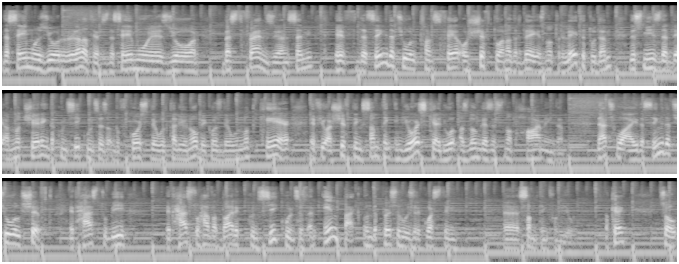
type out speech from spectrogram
The same with your relatives, the same with your best friends, you understand me? If the thing that you will transfer or shift to another day is not related to them, this means that they are not sharing the consequences, and of course, they will tell you no because they will not care if you are shifting something in your schedule as long as it's not harming them. That's why the thing that you will shift, it has to be, it has to have a direct consequences and impact on the person who is requesting uh, something from you. Okay? So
